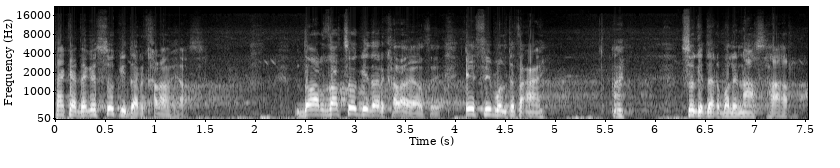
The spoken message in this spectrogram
তাকে দেখে চকিদার খাড়া হয়ে আছে। দরজা চকিদার খাড়া হয়ে আছে। এসপি বলতে আয় আয়। চকিদার বলে, না, স্যার।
